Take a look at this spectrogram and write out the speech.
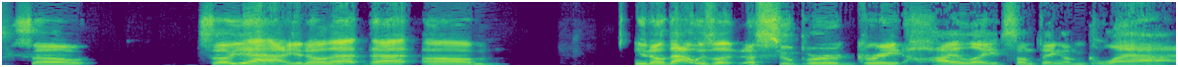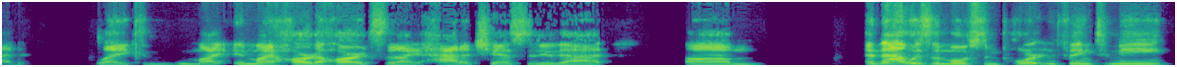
so, so yeah, you know that that um, you know that was a, a, super great highlight something i'm glad like my in my heart of hearts that i had a chance to do that um and that was the most important thing to me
